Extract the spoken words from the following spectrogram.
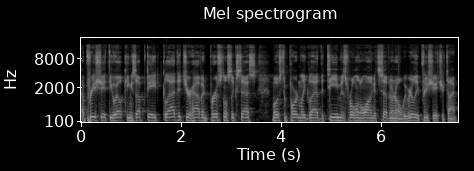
appreciate the Oil Kings update. Glad that you're having personal success. Most importantly, glad the team is rolling along at 7 0. We really appreciate your time.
